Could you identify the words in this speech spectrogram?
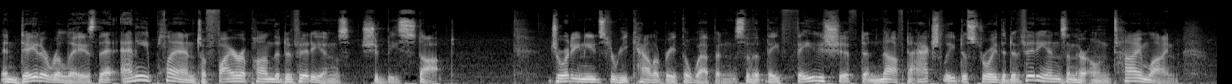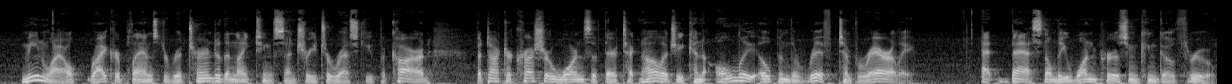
and Data relays that any plan to fire upon the Devidians should be stopped. Geordi needs to recalibrate the weapons so that they phase shift enough to actually destroy the Devidians in their own timeline. Meanwhile, Riker plans to return to the 19th century to rescue Picard, but Dr. Crusher warns that their technology can only open the rift temporarily. At best, only one person can go through.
